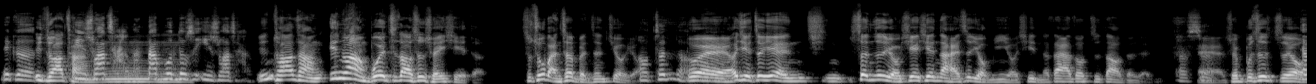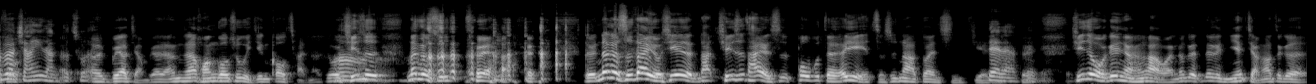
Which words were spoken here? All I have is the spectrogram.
那个印刷厂印刷厂啊，嗯大部分都是印刷厂。印刷厂，印刷厂不会知道是谁写的，是出版社本身就有。哦，真的哦。对，而且这些人甚至有些现在还是有名有姓的，大家都知道的人。哦，是。哎，所以不是只有要不要讲一两个出来呃，？不要讲，不要讲。那黄国书已经够惨了。我哦其实那个时，对啊，对那个时代，有些人他其实他也是迫不得，而且也只是那段时间。对了，对。其实我跟你讲很好玩，那个那个你也讲到这个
